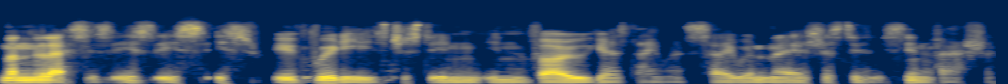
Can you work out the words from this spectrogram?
nonetheless, it's, it's, it's, it's it really is just in, in vogue, as they would say, when they, it's just it's in fashion.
